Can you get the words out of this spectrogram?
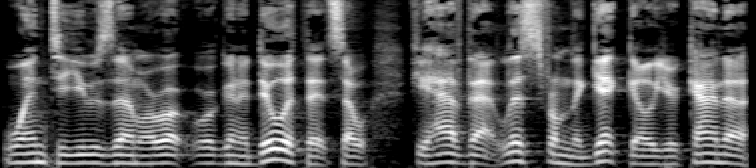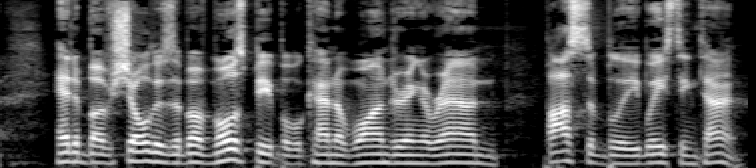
when to use them, or what we're going to do with it. So if you have that list from the get go, you're kind of head above shoulders above most people, kind of wandering around, possibly wasting time.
